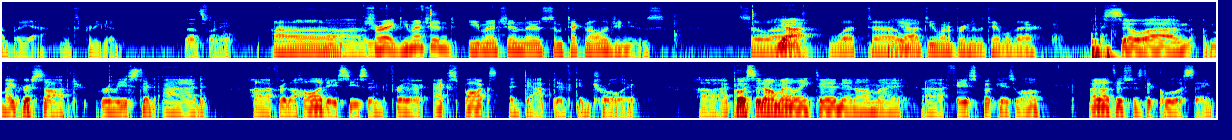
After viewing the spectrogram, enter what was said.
Uh, but yeah, it's pretty good. That's funny. Um, Um, Shrek, you mentioned you mentioned there's some technology news. So uh, Yeah. what uh, Yeah. what do you want to bring to the table there? So um, Microsoft released an ad uh, for the holiday season for their Xbox Adaptive Controller. Uh, I posted on my LinkedIn and on my uh, Facebook as well. I thought this was the coolest thing.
